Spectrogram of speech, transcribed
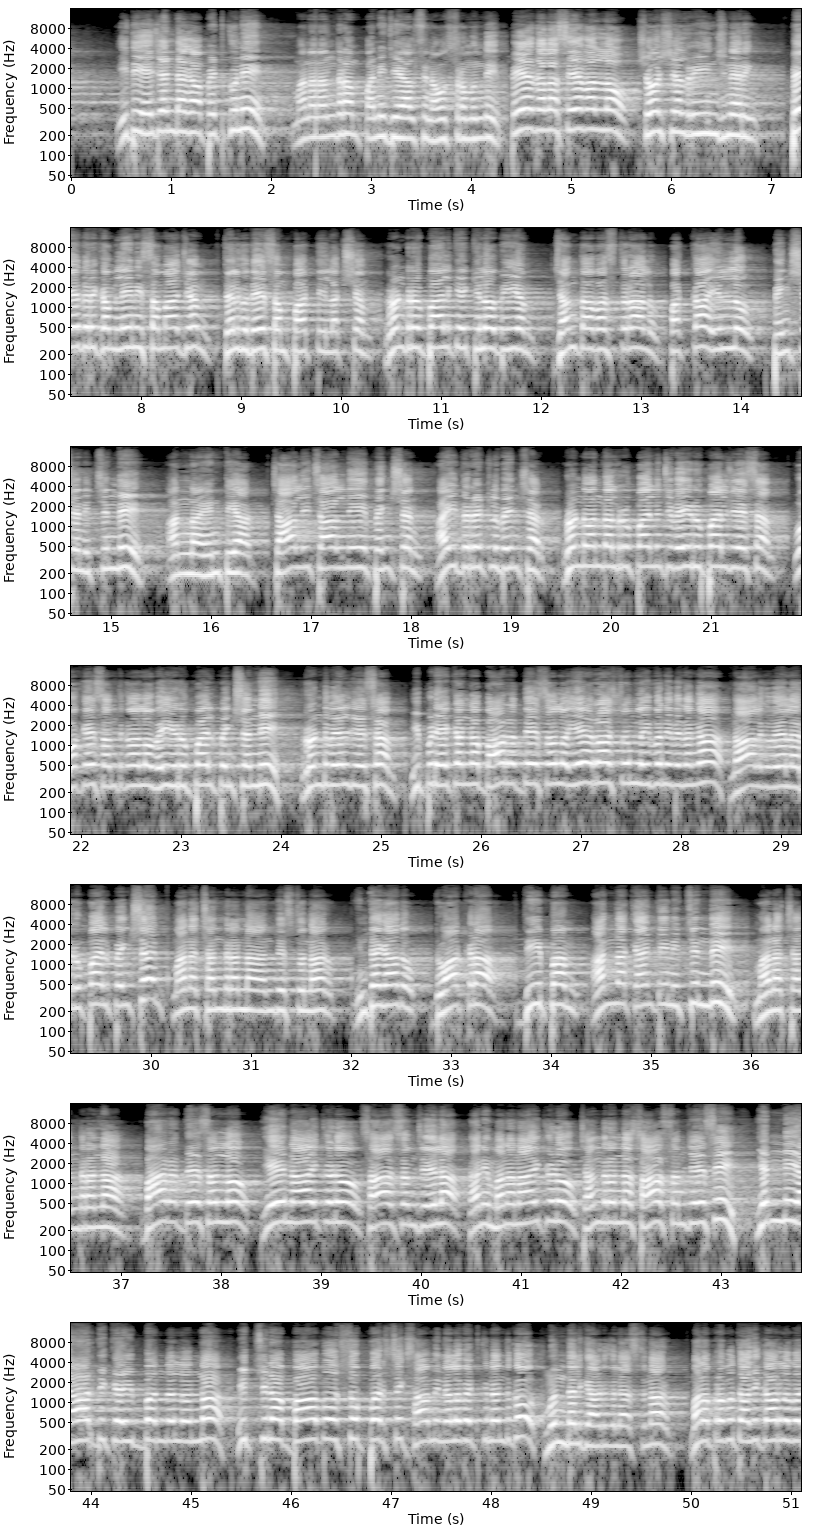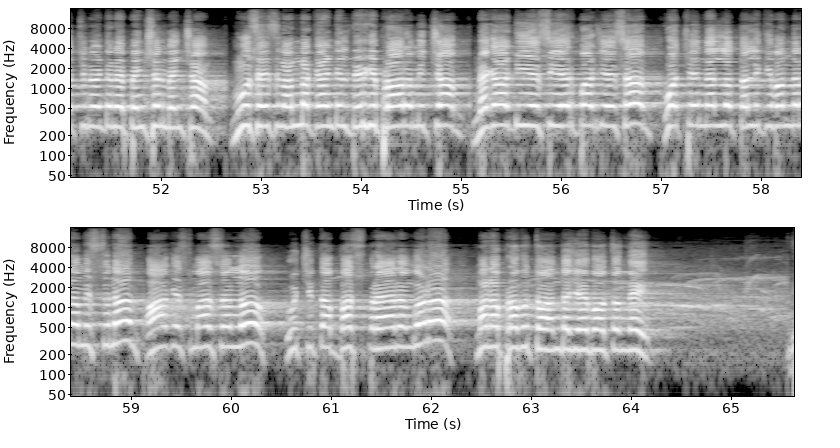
ఇది ఎజెండాగా పెట్టుకుని మనందరం పని చేయాల్సిన అవసరం ఉంది. పేదల సేవల్లో సోషల్ రీఇంజనీరింగ్ పేదరికం లేని సమాజం తెలుగుదేశం పార్టీ లక్ష్యం. రెండు రూపాయలకే కిలో బియ్యం జంతా వస్త్రాలు పక్కా ఇల్లు పెన్షన్ ఇచ్చింది అన్న ఎన్టీఆర్. చాలి చాలని పెన్షన్ ఐదు రెట్లు పెంచారు. రెండు వందల రూపాయల నుంచి వెయ్యి రూపాయలు చేశాం. ఒకే సంతకంలో వెయ్యి రూపాయల పెన్షన్ని రెండు వేలు చేశాం. ఇప్పుడు ఏకంగా భారతదేశంలో ఏ రాష్ట్రంలో ఇవ్వని విధంగా నాలుగు వేల రూపాయల పెన్షన్ మన చంద్రన్న అందిస్తున్నారు. ఇంతేకాదు డ్వాక్రా దీపం అన్న క్యాంటీన్ ఇచ్చింది మన చంద్రన్న. భారతదేశంలో ఏ నాయకుడు సాహసం చేయలా కానీ మన నాయకుడు చంద్రన్న సాహసం చేసి ఎన్ని ఆర్థిక ఇబ్బందులున్నా ఇచ్చిన బాబు సూపర్ సిక్స్ హామీ నిలబెట్టుకునేందుకు ముందలికి అడుగులేస్తున్నారు. మన ప్రభుత్వ అధికారులకు వచ్చిన వెంటనే పెన్షన్ పెంచాం. మూసేసిన అన్న క్యాంటీన్ తిరిగి ప్రారంభించాం. మెగా డిఎస్సి ఏర్పాటు చేశాం. వచ్చే నెలలో తల్లికి వందనం ఇస్తున్నాం. ఆగస్ట్ మాసంలో ఉచిత బస్ ప్రయాణం కూడా మన ప్రభుత్వం అందజేయబోతుంది.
